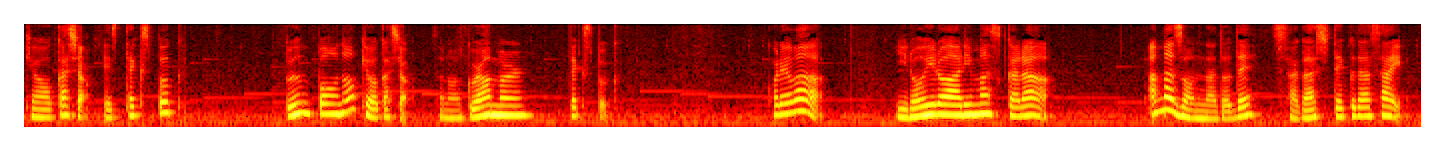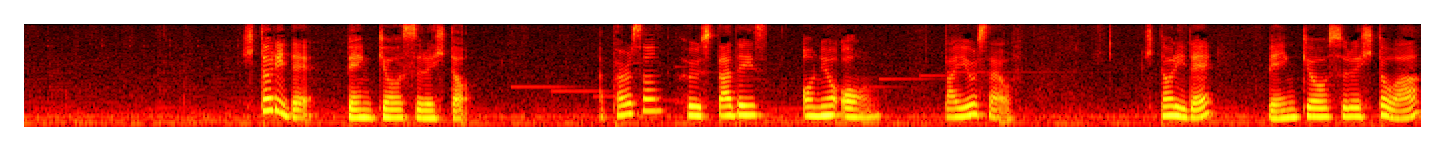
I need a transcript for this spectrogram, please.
教科書 is textbook. 文法の教科書。その grammar textbook これはいろいろありますから Amazon などで探してください。一人で勉強する人。A person who studies on your own by yourself. 一人で勉強する人は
